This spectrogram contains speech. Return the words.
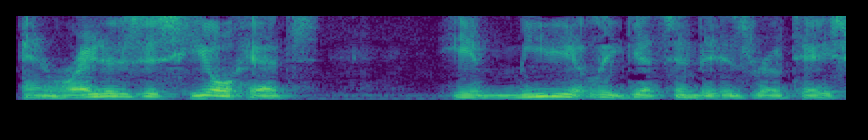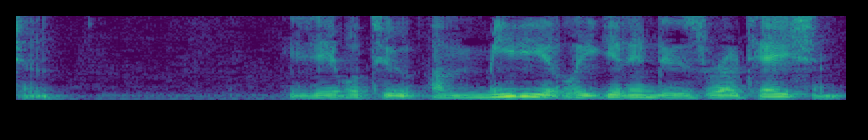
and right as his heel hits, he immediately gets into his rotation. He's able to immediately get into his rotation.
